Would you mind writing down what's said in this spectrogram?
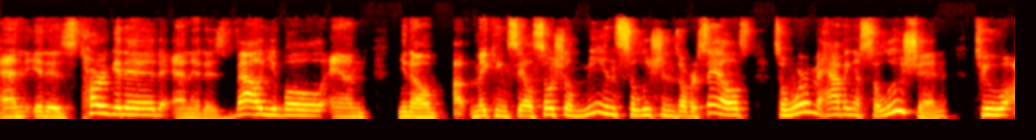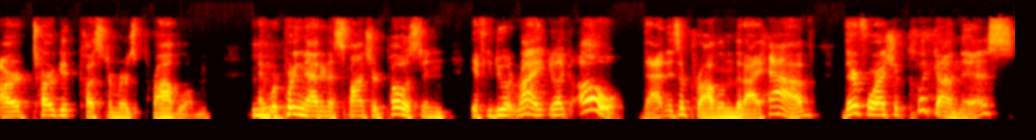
and it is targeted and it is valuable and you know, uh, making sales social means solutions over sales. So we're having a solution to our target customer's problem. Mm-hmm. And we're mm. putting that in a sponsored post. And if you do it right, you're like, oh, that is a problem that I have. Therefore, I should click on this.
